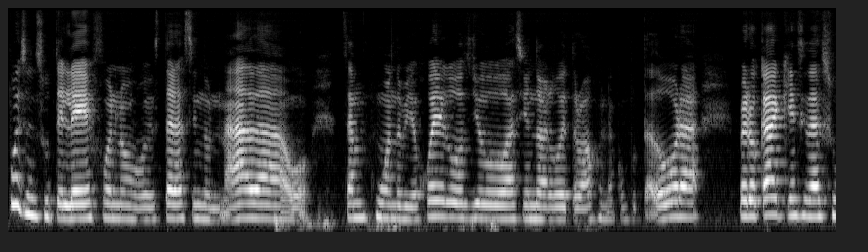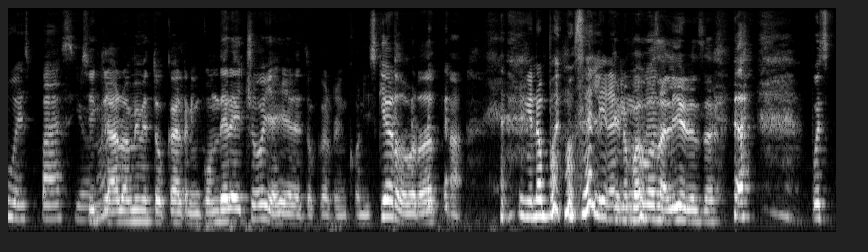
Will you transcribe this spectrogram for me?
pues en su teléfono o estar haciendo nada o están jugando videojuegos, yo haciendo algo de trabajo en la computadora, pero cada quien se da su espacio. Sí, ¿no? claro, a mí me toca el rincón derecho y a ella le toca el rincón izquierdo, ¿verdad? Ah, Y que no podemos salir. que no podemos salir, o sea. Pues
